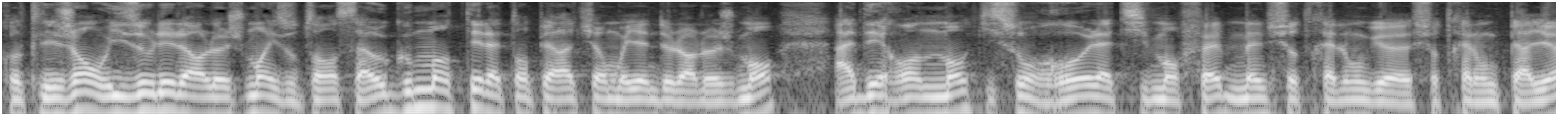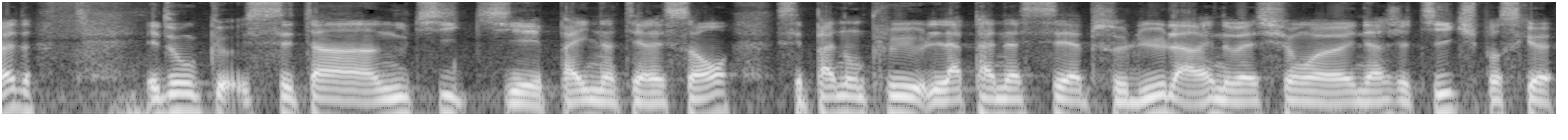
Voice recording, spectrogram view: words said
quand les gens ont isolé leur logement, ils ont tendance à augmenter la température moyenne de leur logement à des rendements qui sont relativement faibles, même sur très longue, euh, sur très longue période. Et donc, c'est un outil qui est pas inintéressant. C'est pas non plus la panacée absolue, la rénovation euh, énergétique. Je pense que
